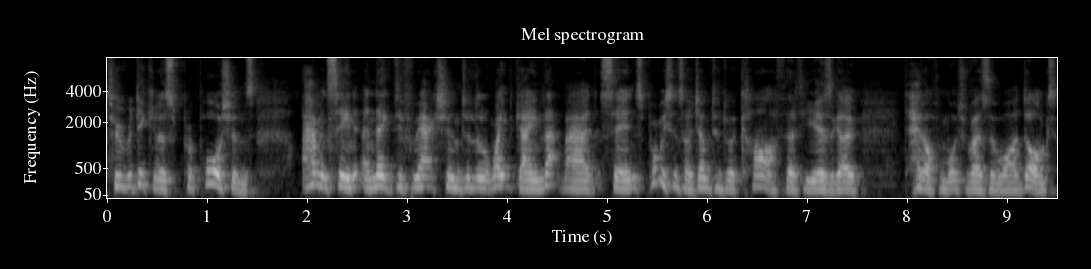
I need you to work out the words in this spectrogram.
to ridiculous proportions. I haven't seen a negative reaction to little weight gain that bad since, probably since I jumped into a car 30 years ago head off and watch Reservoir Dogs.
